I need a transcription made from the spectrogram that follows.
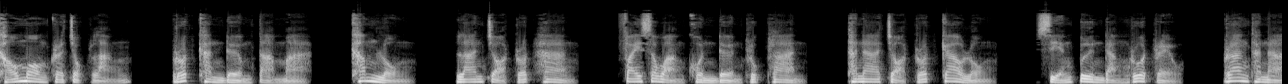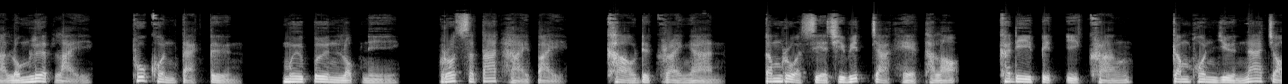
เขามองกระจกหลัง รถคันเดิมตามมา ค่ำลง ลานจอดรถห้าง ไฟสว่างคนเดินพลุกพล่าน ธนาจอดรถก้าวลง เสียงปืนดังรวดเร็ว ร่างธนาล้มเลือดไหล ผู้คนแตกตื่น มือปืนหลบหนี รถสตาร์ทหายไป ข่าวดึกรายงาน ตำรวจเสียชีวิตจากเหตุทะเลาะ คดีปิดอีกครั้ง กำพลยืนหน้าจอ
